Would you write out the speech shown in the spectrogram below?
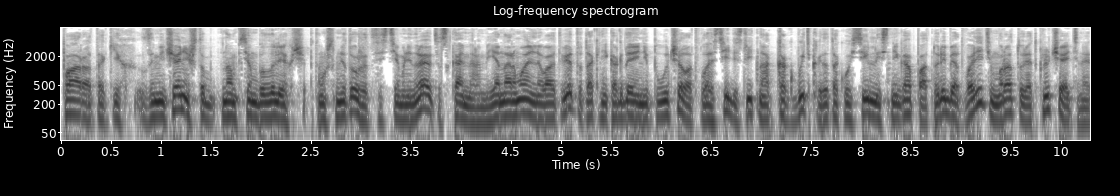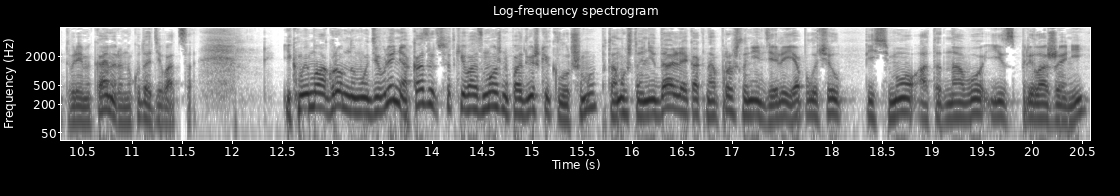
пара таких замечаний, чтобы нам всем было легче, потому что мне тоже эта система не нравится с камерами. Я нормального ответа так никогда и не получал от властей. Действительно, а как быть, когда такой сильный снегопад? Ну, ребят, вводите мораторий, отключайте на это время камеры, ну куда деваться? И к моему огромному удивлению, оказывается, все-таки возможны подвижки к лучшему, потому что не далее, как на прошлой неделе, я получил письмо от одного из приложений,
